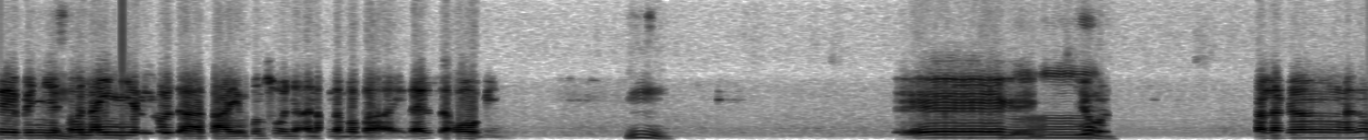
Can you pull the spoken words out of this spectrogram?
Seven years, Hmm. o nine years old ata yung bunso niya anak na babae dahil sa COVID. Hmm. Eh, Ah. yun. Talagang, ano,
